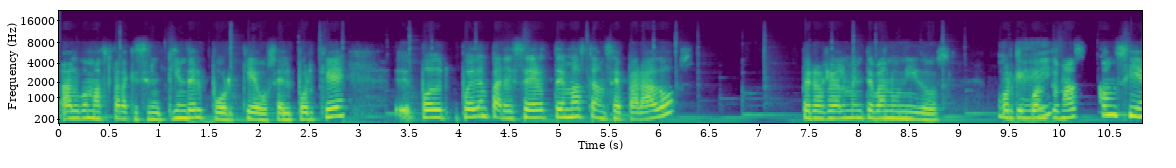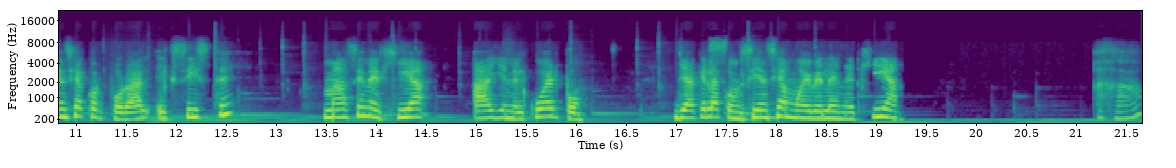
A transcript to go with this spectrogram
algo más para que se entienda el por qué, o sea, el por qué eh, pueden parecer temas tan separados, pero realmente van unidos. Porque cuanto más conciencia corporal existe, más energía hay en el cuerpo, ya que la conciencia mueve la energía. Ajá.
